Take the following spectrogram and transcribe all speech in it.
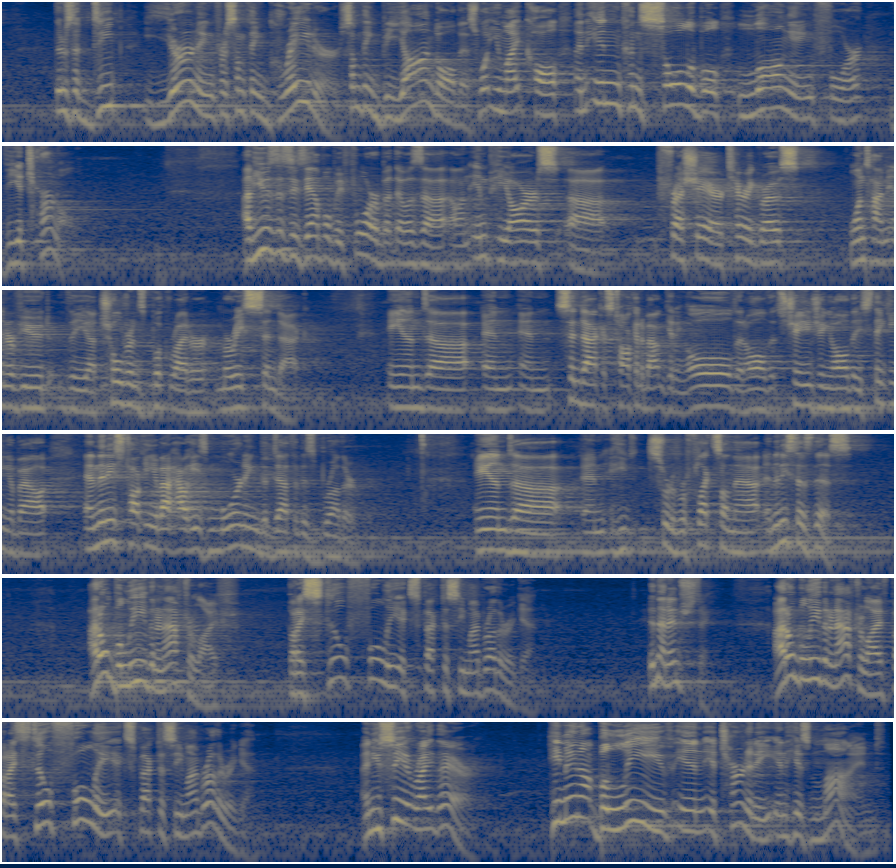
There's a deep yearning for something greater, something beyond all this, what you might call an inconsolable longing for the eternal. I've used this example before, but there was a, on NPR's uh, Fresh Air, Terry Gross one time interviewed the uh, children's book writer Maurice Sendak. And, uh, and, and Sendak is talking about getting old and all that's changing, all that he's thinking about. And then he's talking about how he's mourning the death of his brother. And, uh, and he sort of reflects on that. And then he says this I don't believe in an afterlife, but I still fully expect to see my brother again. Isn't that interesting? I don't believe in an afterlife, but I still fully expect to see my brother again. And you see it right there. He may not believe in eternity in his mind,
